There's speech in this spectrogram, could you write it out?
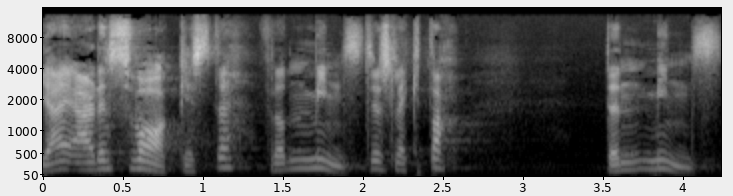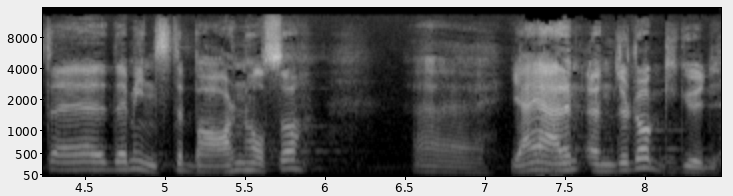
Jeg er den svakeste fra den minste slekta. Den minste, det minste barn også. Eh, jeg er en underdog, Gud.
